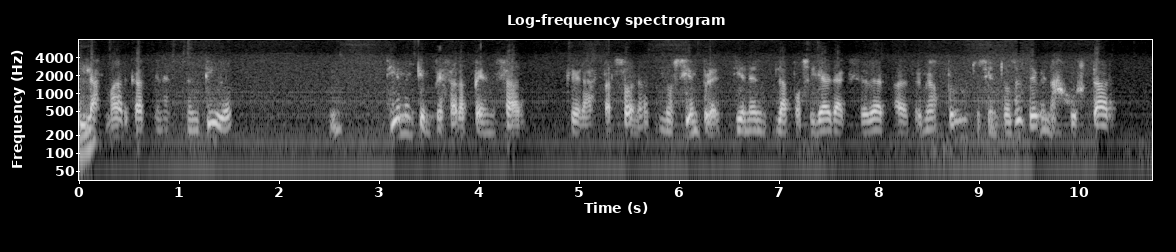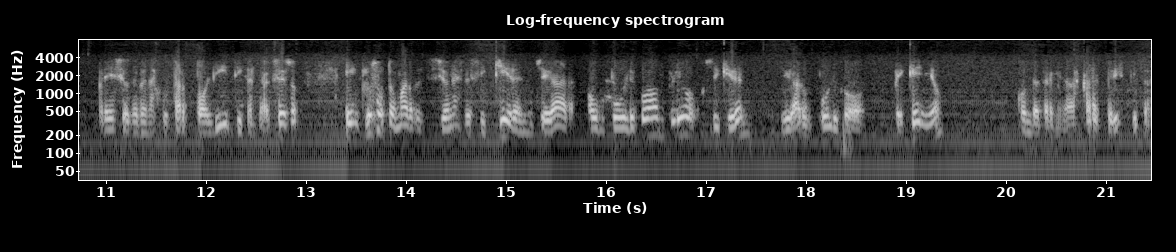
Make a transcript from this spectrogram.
Y las marcas, en ese sentido, tienen que empezar a pensar que las personas no siempre tienen la posibilidad de acceder a determinados productos y entonces deben ajustar precios, deben ajustar políticas de acceso e incluso tomar decisiones de si quieren llegar a un público amplio o si quieren llegar a un público pequeño con determinadas características.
